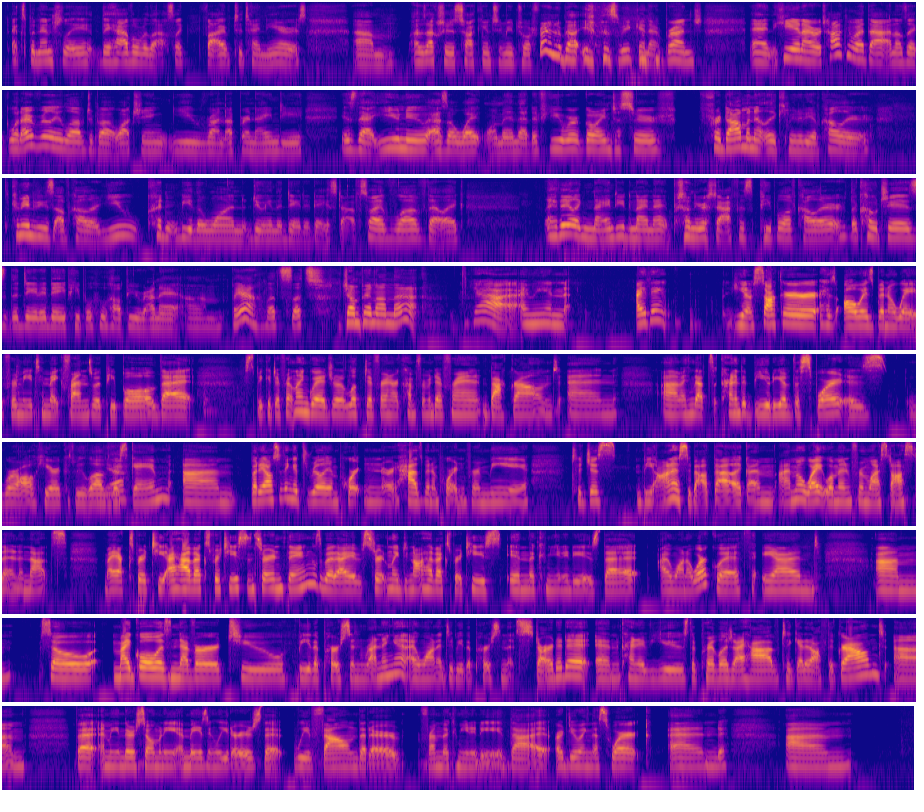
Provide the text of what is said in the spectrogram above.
exponentially they have over the last like five to ten years. Um, i was actually just talking to a mutual friend about you this weekend at brunch and he and i were talking about that and i was like what i really loved about watching you run upper 90 is that you knew as a white woman that if you were going to serve predominantly community of color communities of color you couldn't be the one doing the day-to-day stuff. So i've loved that like I think like 90 to 99% of your staff is people of color, the coaches, the day-to-day people who help you run it. Um, but yeah, let's let's jump in on that. Yeah, I mean, I think you know, soccer has always been a way for me to make friends with people that speak a different language or look different or come from a different background and um, I think that's kind of the beauty of the sport is we're all here because we love yeah. this game. Um, but I also think it's really important, or it has been important for me, to just be honest about that. Like I'm I'm a white woman from West Austin and that's my expertise. I have expertise in certain things, but I certainly do not have expertise in the communities that I want to work with. And um, so my goal was never to be the person running it. I wanted to be the person that started it and kind of use the privilege I have to get it off the ground. Um, but I mean, there's so many amazing leaders that we've found that are from the community that are doing this work and um,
